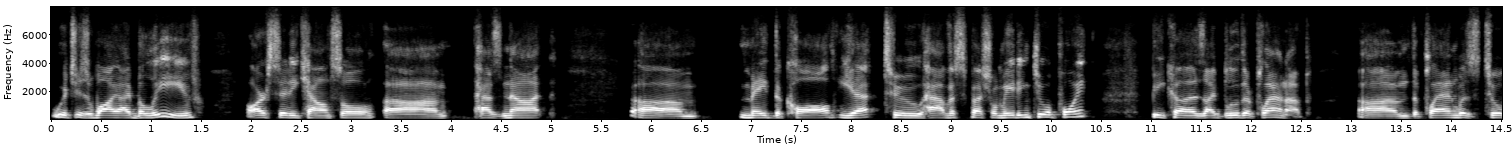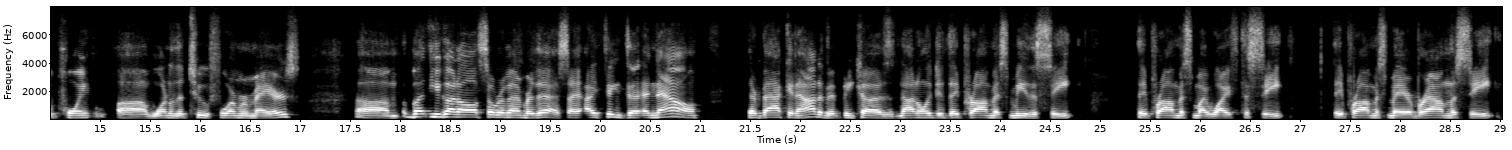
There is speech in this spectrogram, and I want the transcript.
which is why I believe our city council um, has not um, made the call yet to have a special meeting to appoint because I blew their plan up. Um, the plan was to appoint uh, one of the two former mayors. Um, but you got to also remember this. I, I think that, and now they're backing out of it because not only did they promise me the seat, they promised my wife the seat. They promised Mayor Brown the seat.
